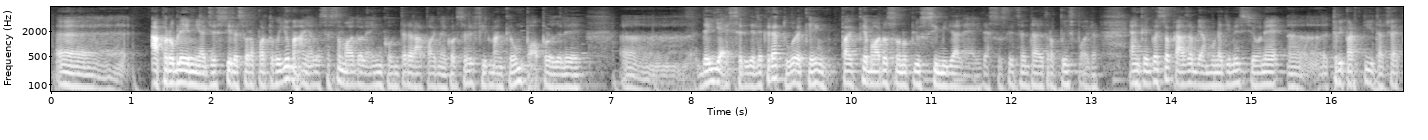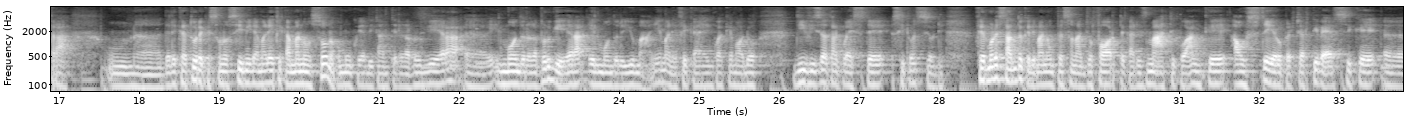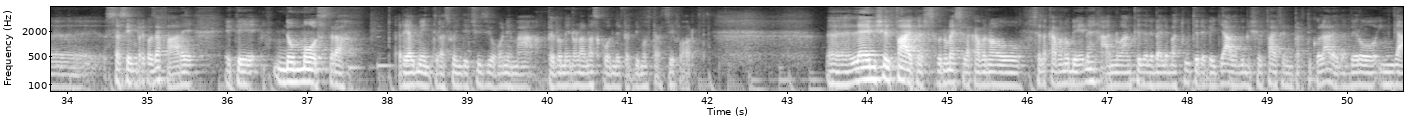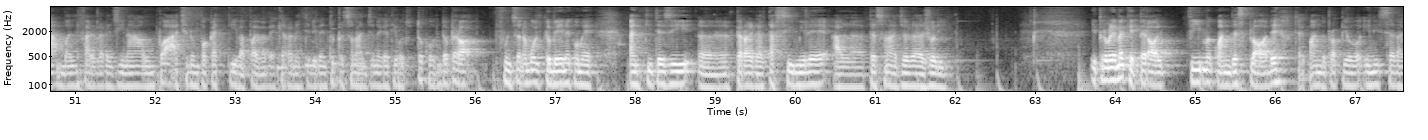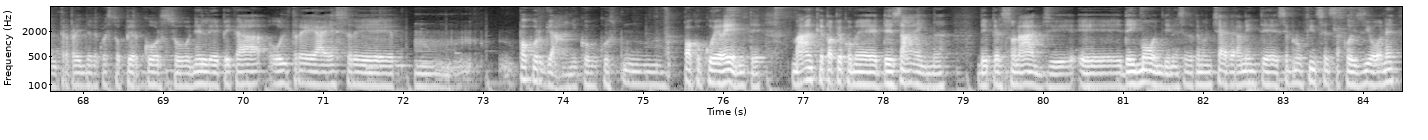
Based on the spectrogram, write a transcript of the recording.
Eh, ha problemi a gestire il suo rapporto con gli umani, allo stesso modo lei incontrerà poi nel corso del film anche un popolo delle, uh, degli esseri, delle creature che in qualche modo sono più simili a lei, adesso senza entrare troppo in spoiler. E anche in questo caso abbiamo una dimensione uh, tripartita, cioè tra un, delle creature che sono simili a Malefica ma non sono comunque abitanti della brughiera, eh, il mondo della brughiera e il mondo degli umani e Malefica è in qualche modo divisa tra queste situazioni. Fermo restando che rimane un personaggio forte, carismatico, anche austero per certi versi, che eh, sa sempre cosa fare e che non mostra realmente la sua indecisione ma perlomeno la nasconde per dimostrarsi forte. Eh, lei e Michelle Pfeiffer secondo me se la, cavano, se la, cavano, bene, hanno anche delle belle battute, dei bei dialoghi, Michelle Pfeiffer in particolare è davvero in gamba nel fare la regina un po' acida, un po' cattiva, poi vabbè chiaramente diventa un personaggio negativo tutto conto, però funziona molto bene come antitesi, eh, però in realtà simile al personaggio della Jolie. Il problema è che però il film quando esplode, cioè quando proprio inizia a intraprendere questo percorso nell'epica, oltre a essere... Mm, poco organico, poco coerente, ma anche proprio come design dei personaggi e dei mondi, nel senso che non c'è veramente, sembra un film senza coesione,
